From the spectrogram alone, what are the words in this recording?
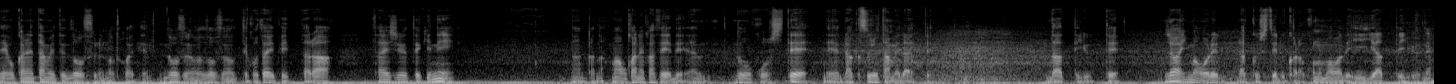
でお金貯めてどうするの?」とか言って「どうするのどうするの?」って答えていったら最終的になんかな、まあ、お金稼いで同行してで楽するためだってだって言ってじゃあ今俺楽してるからこのままでいいやっていうね、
